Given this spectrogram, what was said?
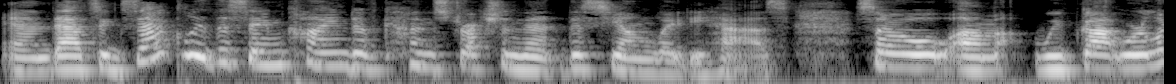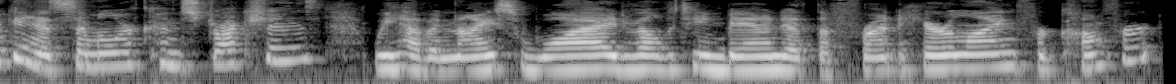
And that's exactly the same kind of construction that this young lady has. So um, we've got, we're looking at similar constructions. We have a nice wide velveteen band at the front hairline for comfort.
